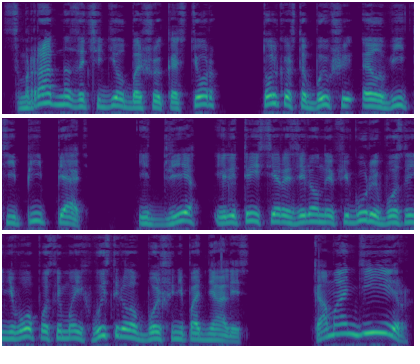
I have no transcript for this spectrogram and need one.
смрадно зачадил большой костер, только что бывший LVTP-5, и две или три серо-зеленые фигуры возле него после моих выстрелов больше не поднялись. «Командир!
